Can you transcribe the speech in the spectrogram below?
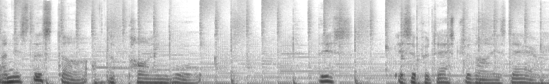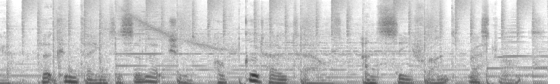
and is the start of the Pine Walk. This is a pedestrianised area that contains a selection of good hotels and seafront restaurants.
